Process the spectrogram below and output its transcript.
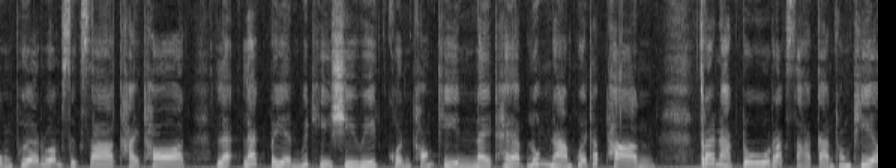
งค์เพื่อร่วมศึกษาถ่ายทอด และแลกเปลี่ยนวิถีชีวิตคนท้องถิ่นในแถบลุ่มน้ำห้วยทับทัน ตระหนักรู้รักษาการท่องเที่ยว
